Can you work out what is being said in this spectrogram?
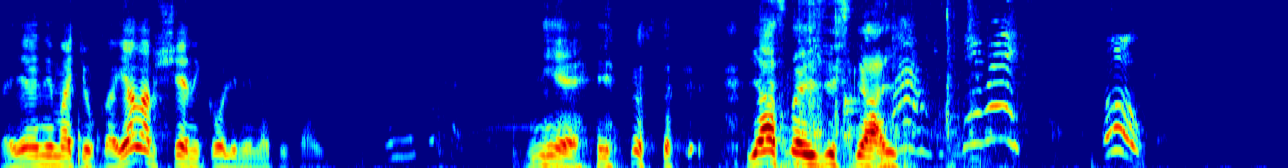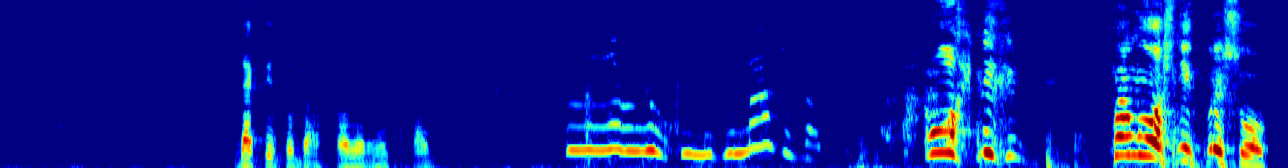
А я не матюкаю. Я вообще ніколи не матюкаю. Ні, я просто ясно изъясняю. Так ти туди повернись, стань. мені в руки не вимазувати. Ох, не... х- помощник прийшов.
